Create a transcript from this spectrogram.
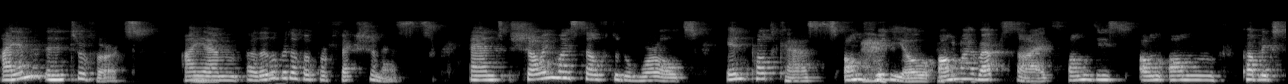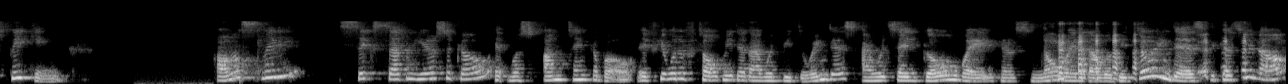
I am an introvert. I mm. am a little bit of a perfectionist. And showing myself to the world in podcasts, on video, on my website, on these on, on public speaking. Honestly, six, seven years ago, it was unthinkable. If you would have told me that I would be doing this, I would say, go away. There's no way that I will be doing this because, you know,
